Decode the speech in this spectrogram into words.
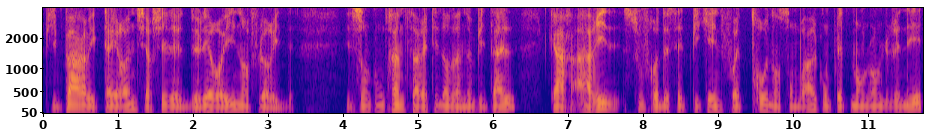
puis part avec Tyrone chercher de l'héroïne en Floride. Ils sont contraints de s'arrêter dans un hôpital, car Harry souffre de s'être piqué une fois trop dans son bras complètement gangréné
